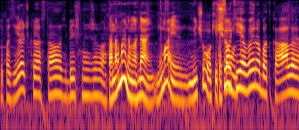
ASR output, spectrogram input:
Типа зірочка осталась більш-менш жива. Та нормально вона глянь, немає нічого. окей, так є вироботка, але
